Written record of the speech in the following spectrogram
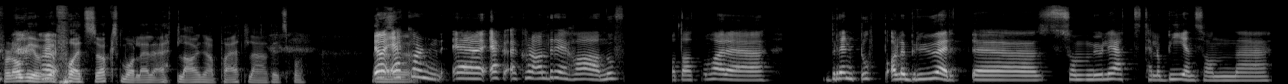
For da vil jo vi Nei. få et søksmål eller et eller annet på et eller annet tidspunkt. Ja, jeg Eh, kan, jeg, jeg, jeg kan aldri ha noe for at nå har jeg brent opp alle bruer eh, som mulighet til å bli en sånn eh,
